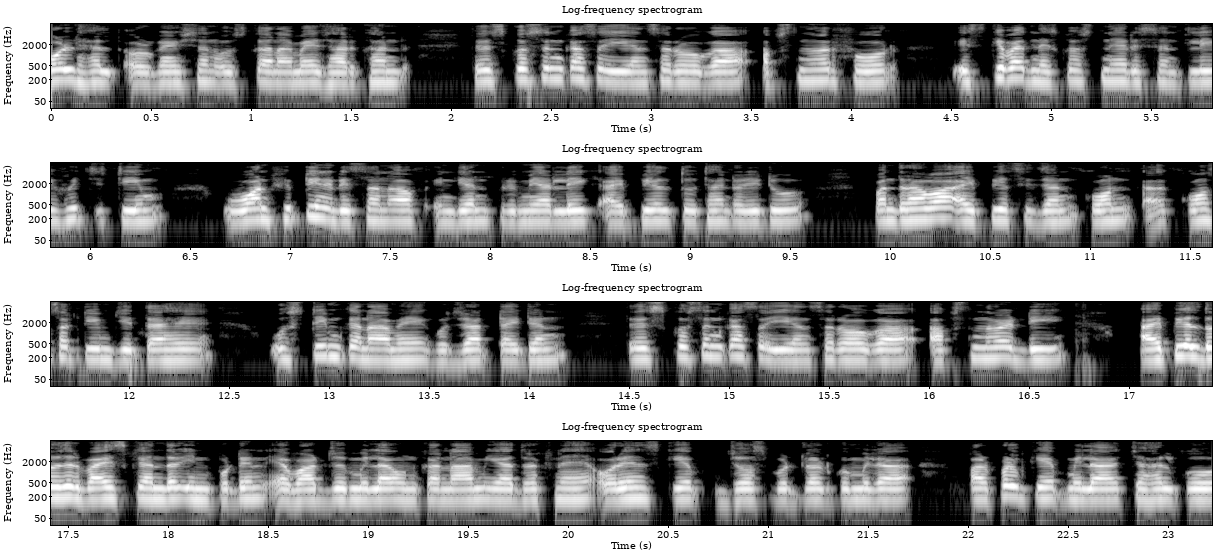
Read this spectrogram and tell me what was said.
world health organization उसका नाम है झारखंड। तो इस क्वेश्चन का सही आंसर होगा ऑप्शन नंबर फोर इसके बाद नेक्स्ट क्वेश्चन है recently which team won fifteen edition of Indian premier league I P L two thousand twenty two पंद्रहवा आई पी एल सीज़न कौन कौन सा टीम जीता है? उस टीम का नाम है गुजरात टाइटन तो इस क्वेश्चन का सही आंसर होगा ऑप्शन नंबर डी, आईपीएल 2022 के अंदर इंपोर्टेंट अवार्ड जो मिला उनका नाम याद रखना है। ऑरेंज कैप जॉस बटलर को मिला, पर्पल कैप मिला, चहल को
